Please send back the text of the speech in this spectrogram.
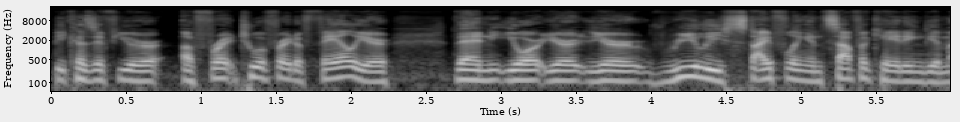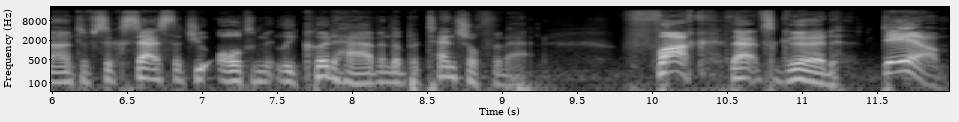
because if you're afraid too afraid of failure then you're you're you're really stifling and suffocating the amount of success that you ultimately could have and the potential for that. Fuck, that's good. Damn.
